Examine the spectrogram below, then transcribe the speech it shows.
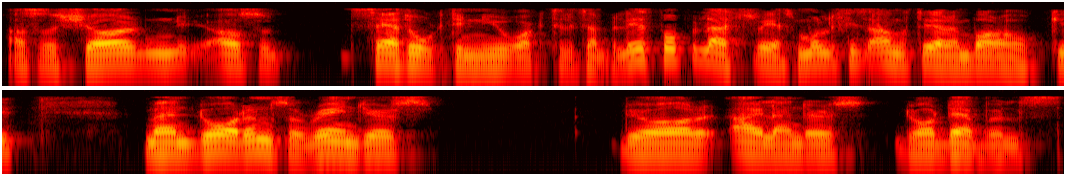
Alltså kör, alltså säg att du åker till New York till exempel. Det är ett populärt resmål, det finns annat att göra än bara hockey. Men då har du så Rangers, du har Islanders, du har Devils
